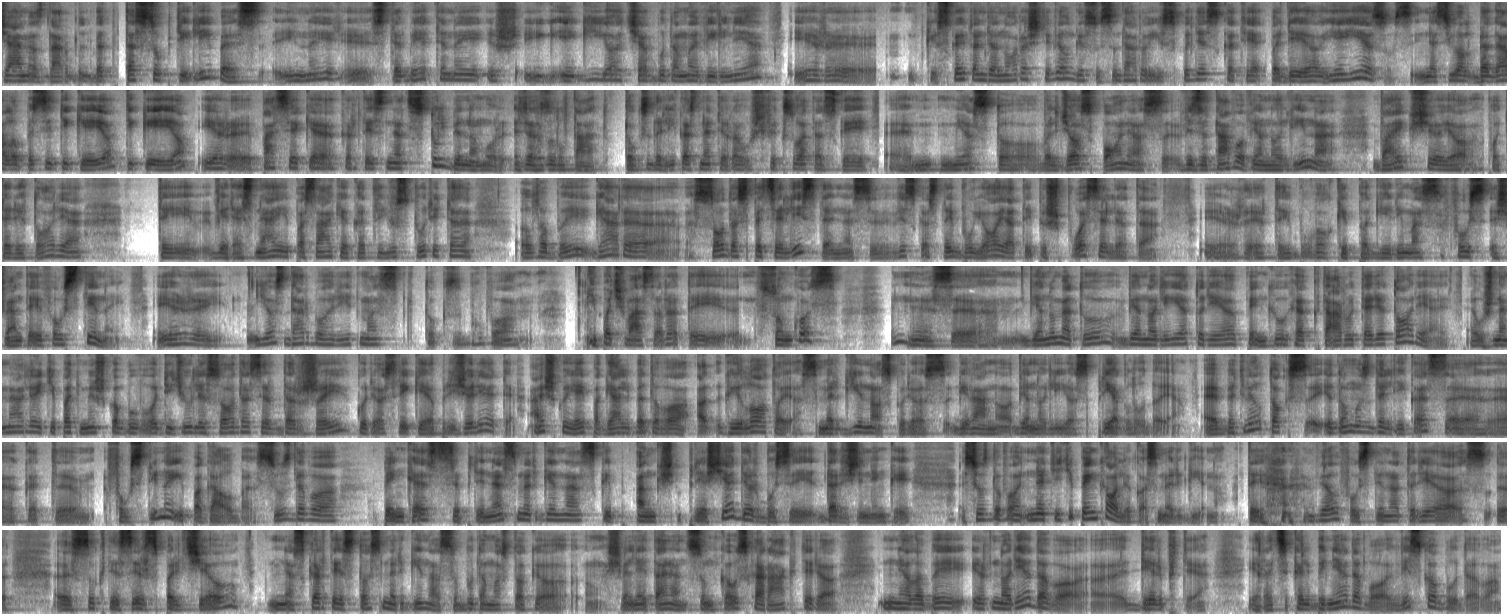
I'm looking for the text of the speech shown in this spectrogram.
žemės darbus, bet tas subtilybės jinai e, stebėtinai iš, įgyjo čia būdama Vilniuje. Ir e, skaitant dienoraštį vėlgi susidaro įspūdis, kad jie padėjo jie Jėzus, nes juo be galo pasitikėjo, tikėjo ir pasiekė kartais net stulbinamų rezultatų. Toks dalykas net yra užfiksuotas, kai e, miesto valdžios ponios vizitavo vienuolyną, vaikščiojo po teritoriją, tai vyresniai pasakė, kad jūs turite labai gerą sodo specialistę, nes viskas taip bujoja, taip išpuoselėta. Ir, ir tai buvo kaip pagirimas Faus, šventai Faustinai. Ir jos darbo ritmas toks buvo, ypač vasarą, tai sunkus Nes e, vienu metu vienolyje turėjo penkių hektarų teritoriją. Už namelio iki pat miško buvo didžiulis sodas ir daržai, kuriuos reikėjo prižiūrėti. Aišku, jai pagelbėdavo gailotojas, merginos, kurios gyveno vienolyjos prieglaudoje. Bet vėl toks įdomus dalykas, kad Faustina į pagalbą siūsdavo penkias, septynes merginas, kaip anks, prieš ją dirbusiai daržininkai, siūsdavo net iki penkiolikos merginų. Tai vėl Faustina turėjo e, e, suktis ir sparčiau, nes kartais tos merginos, būdamas tokio, švelniai tariant, sunkaus charakterio, nelabai ir norėdavo e, dirbti ir atsikalbinėdavo, visko būdavo.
